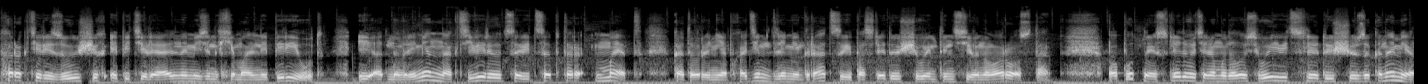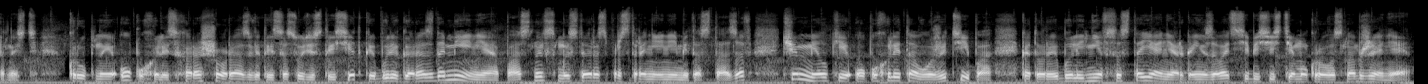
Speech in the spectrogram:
характеризующих эпителиально-мезенхимальный период, и одновременно активируется рецептор MET, который необходим для миграции и последующего интенсивного роста. Попутно исследователям удалось выявить следующую закономерность. Крупные опухоли с хорошо развитой сосудистой сеткой были гораздо менее опасны в смысле распространения метастазов, чем мелкие опухоли того же типа, которые были не в состоянии организовать себе систему кровоснабжения.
